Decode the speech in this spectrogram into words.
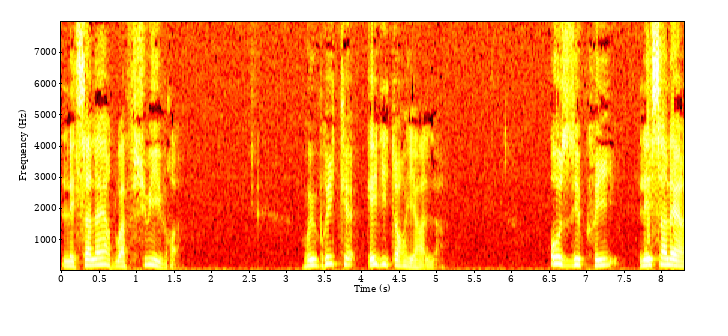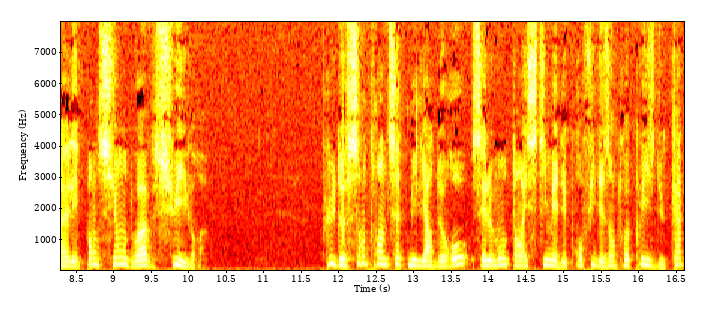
les salaires doivent suivre. Rubrique éditoriale. Hausse des prix, les salaires et les pensions doivent suivre. Plus de 137 milliards d'euros, c'est le montant estimé des profits des entreprises du CAC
